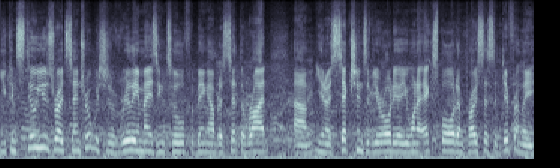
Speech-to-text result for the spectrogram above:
You can still use Rode Central, which is a really amazing tool for being able to set the right um, you know, sections of your audio you want to export and process it differently.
